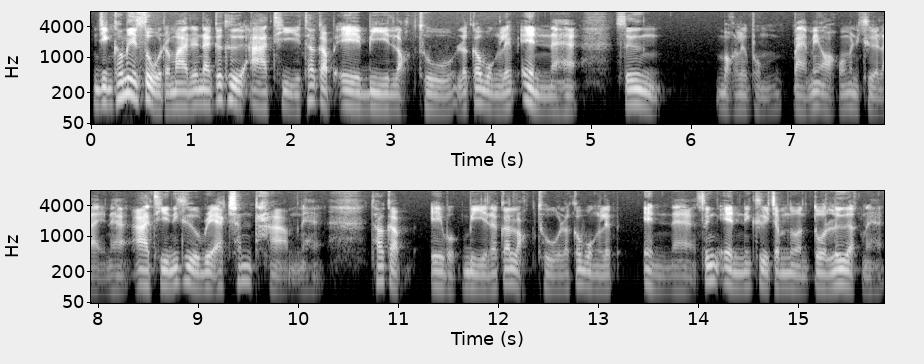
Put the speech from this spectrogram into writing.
จริงๆเขามีสูตรออกมาด้วยนะก็คือ rt เท่ากับ ab log 2แล้วก็วงเล็บ n นะฮะซึ่งบอกเลยผมแปลไม่ออกว่ามันคืออะไรนะฮะ rt นี่คือ reaction time นะฮะเท่ากับ a บวก b แล้วก็ log 2แล้วก็วงเล็บ n นะฮะซึ่ง n นี่คือจำนวนตัวเลือกนะฮะ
